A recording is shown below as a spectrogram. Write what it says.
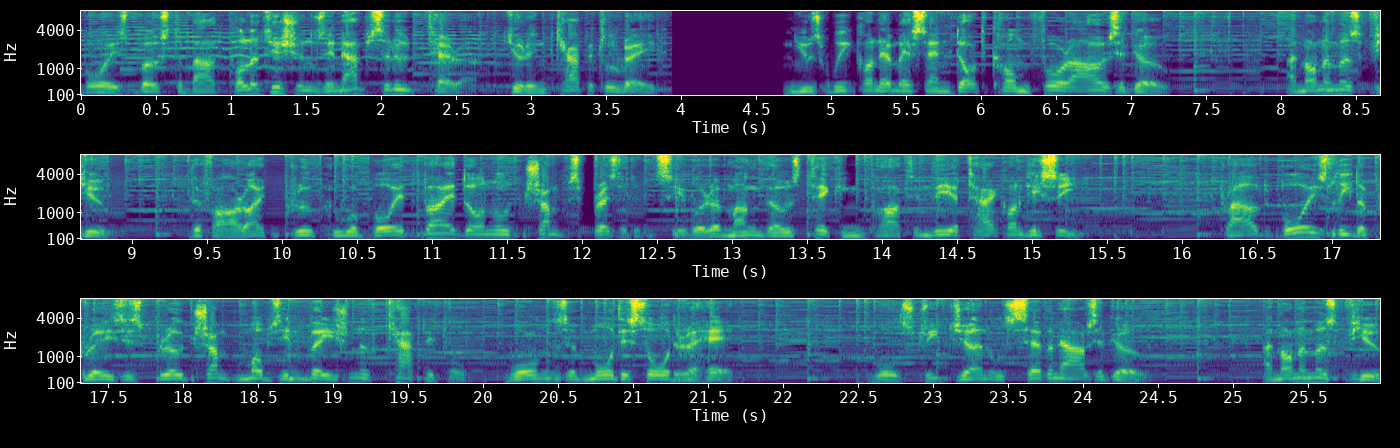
Boys boast about politicians in absolute terror during Capitol raid. Newsweek on MSN.com four hours ago. Anonymous View. The far right group who were buoyed by Donald Trump's presidency were among those taking part in the attack on DC. Proud Boys leader praises pro Trump mob's invasion of Capitol, warns of more disorder ahead. Wall Street Journal seven hours ago. Anonymous View.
